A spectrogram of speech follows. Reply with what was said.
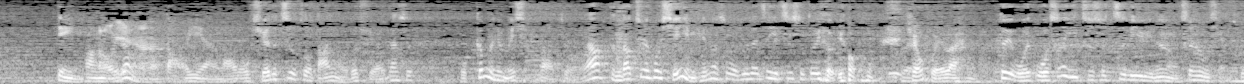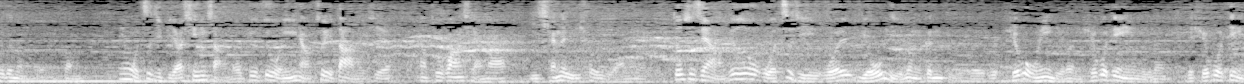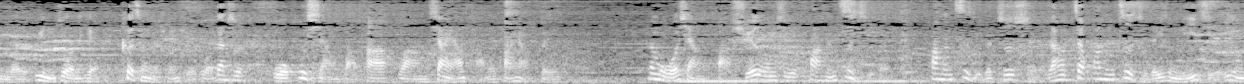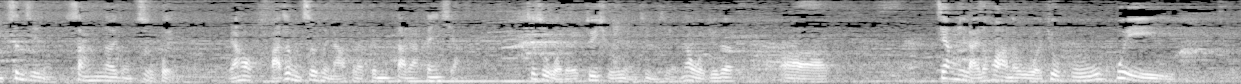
电影方面导演的导演了。我学的制作导演我都学了，但是我根本就没想到做。然后等到最后写影评的时候，我觉得这些知识都有用，全回来了。对我我是一直是致力于那种深入浅出的那种文风。因为我自己比较欣赏的，就对我影响最大那些，像朱光潜啊，以前的余秋雨啊，都是这样。就是说我自己，我有理论根底，我学过文艺理论，学过电影理论，也学过电影的运作那些课程，我全学过。但是我不想把它往向阳塔那方向推。那么我想把学的东西化成自己的，化成自己的知识，然后再化成自己的一种理解，一种甚至一种上升到一种智慧，然后把这种智慧拿出来跟大家分享。这是我的追求的一种境界。那我觉得，啊，这样一来的话呢，我就不会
